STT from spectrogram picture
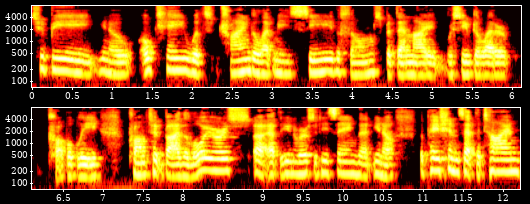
to be, you know, okay with trying to let me see the films, but then I received a letter probably prompted by the lawyers uh, at the university saying that, you know, the patients at the time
